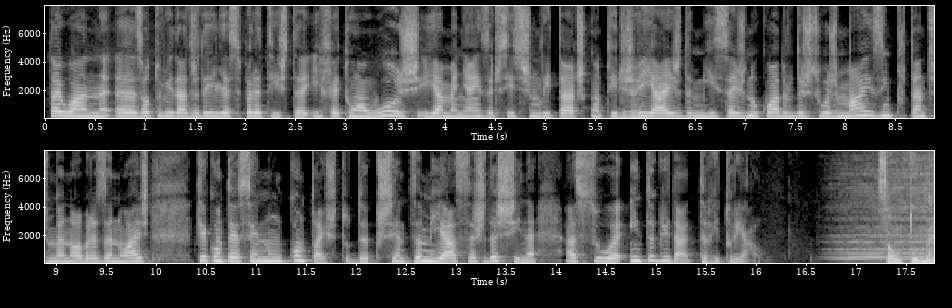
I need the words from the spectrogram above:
Taiwan, as autoridades da ilha separatista efetuam hoje e amanhã exercícios militares com tiros reais de mísseis no quadro das suas mais importantes manobras anuais, que acontecem num contexto de crescentes ameaças da China à sua integridade territorial. São Tomé,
